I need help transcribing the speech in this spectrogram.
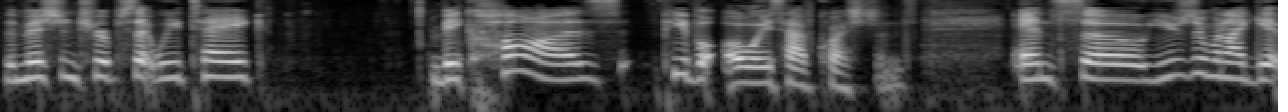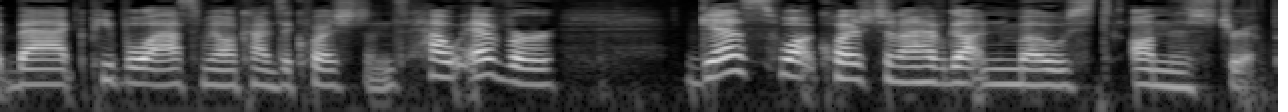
the mission trips that we take because people always have questions. And so usually when I get back, people ask me all kinds of questions. However, guess what question I have gotten most on this trip?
